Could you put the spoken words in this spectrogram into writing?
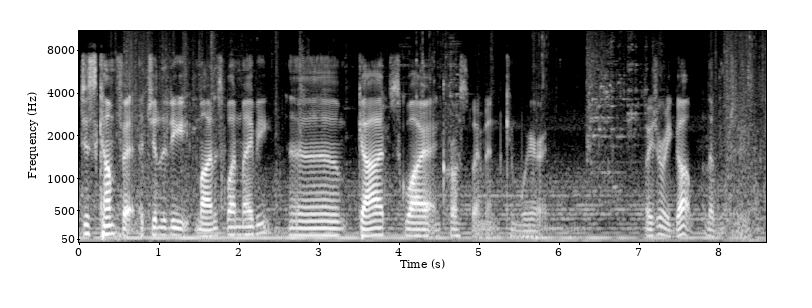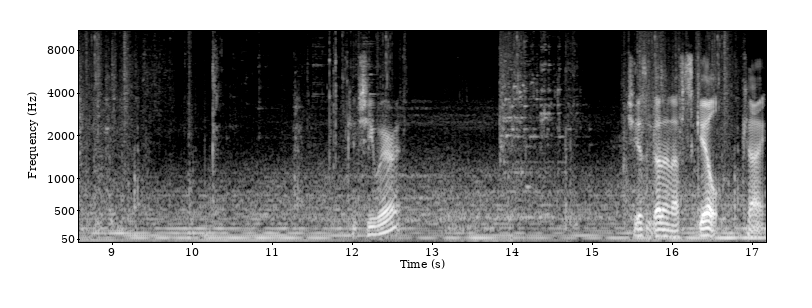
discomfort, agility minus 1 maybe. Um, guard, squire, and crossbowman can wear it. Oh, he's already got level 2. Can she wear it? She hasn't got enough skill. Okay.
